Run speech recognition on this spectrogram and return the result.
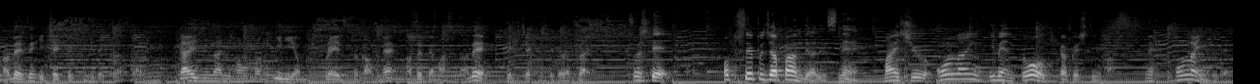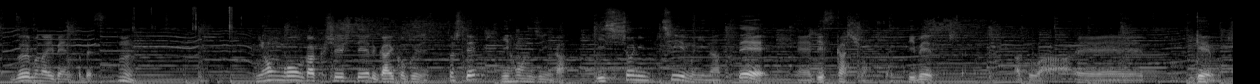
のでぜひチェックしてみてください。大事な日本語のイディオムフレーズとかもね載せてますのでぜひチェックしてください。そしてホップステップジャパンではですね毎週オンラインイベントを企画しています。ねオンラインで。 Zoom のイベントです。うん。日本語を学習している外国人そして日本人が一緒にチームになって、えー、ディスカッションしたりディベートしたりあとは、えー、ゲームした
